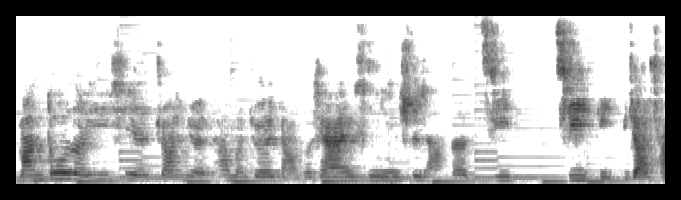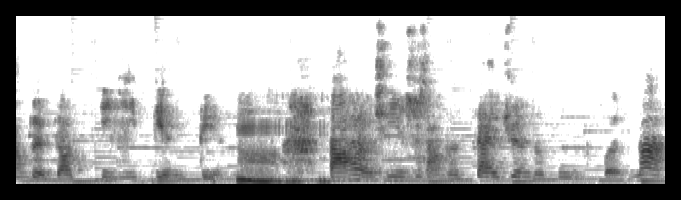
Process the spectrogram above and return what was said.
蛮多的一些专员，他们就会讲说，现在新兴市场的基基底比较相对比较低一点点，嗯，然后还有新兴市场的债券的部分，那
